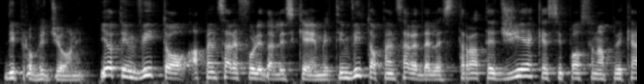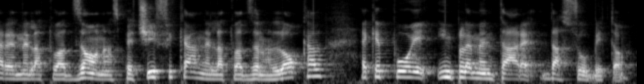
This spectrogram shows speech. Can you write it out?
di provvigioni. Io ti invito a pensare fuori dagli schemi, ti invito a pensare delle strategie che si possono applicare nella tua zona specifica, nella tua zona local e che puoi implementare da subito.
